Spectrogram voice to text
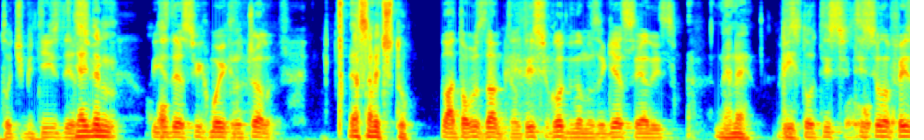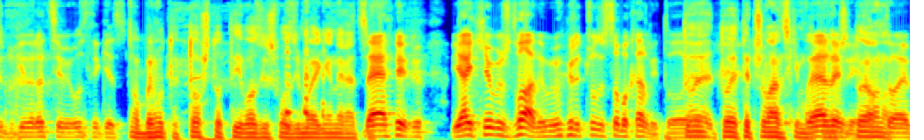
to će biti izdaja, Ja svih, idem, izdaja svih mojih načela. ja sam već tu. Da, dobro znam, ali ti si u godinama za Gersa, ja nisam. Ne, ne, Ti, ti, to, ti, si, ti si ona Facebook generacija i vozite Gersa. obrnuto je to što ti voziš, vozi moja generacija. Ne, ne, ne, ja ih imam još dva, ne mogu računati samo Harley, to, To je, to je tečovanski motor, Ne, ne, znači, ne, to je ono, to je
